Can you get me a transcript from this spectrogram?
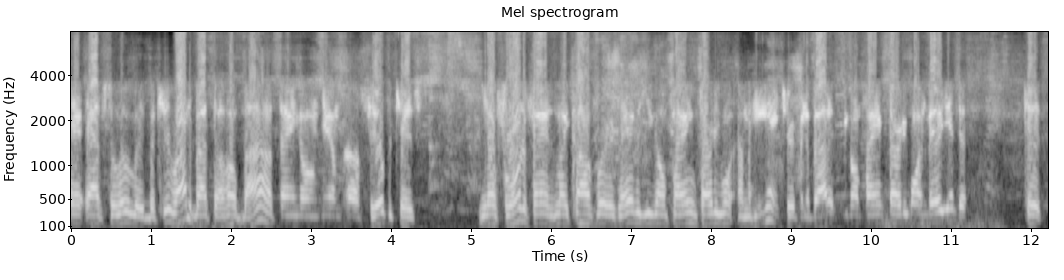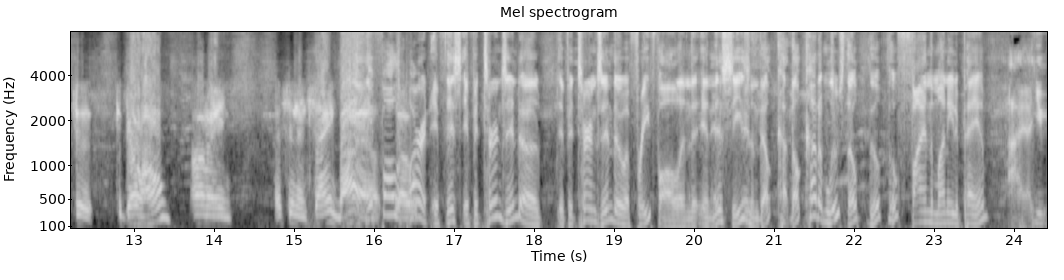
eh, absolutely, but you're right about the whole bio thing on him, uh, Phil, because you know Florida fans may call for his head. Are you gonna pay him thirty one? I mean, he ain't tripping about it. You gonna pay him thirty one million to to to to go home? I mean, that's an insane buyout. They fall So- apart if this if it turns into if it turns into a free fall in the, in this season. They'll cut they'll cut him loose. They'll they'll, they'll find the money to pay him. I, you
